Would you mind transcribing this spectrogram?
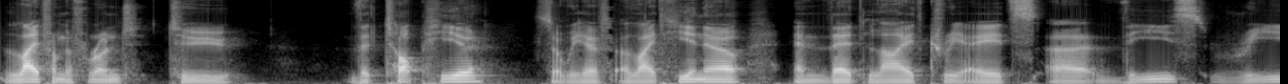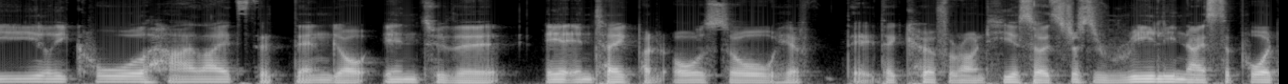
light from the front to the top here. So we have a light here now and that light creates uh, these really cool highlights that then go into the air intake, but also we have they, they curve around here. So it's just really nice support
